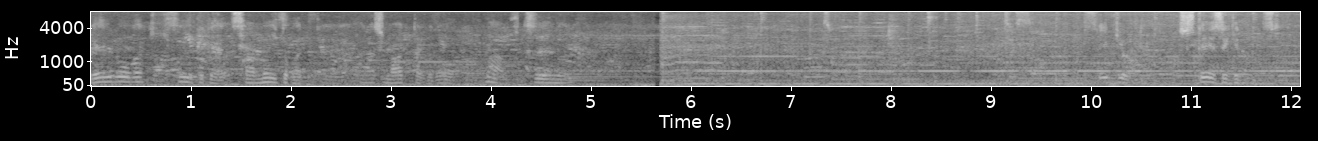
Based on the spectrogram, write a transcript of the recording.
冷房が効きすぎてて寒いとかっていう話もあったけど、まあ普通に。席は指定席なんですよ。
